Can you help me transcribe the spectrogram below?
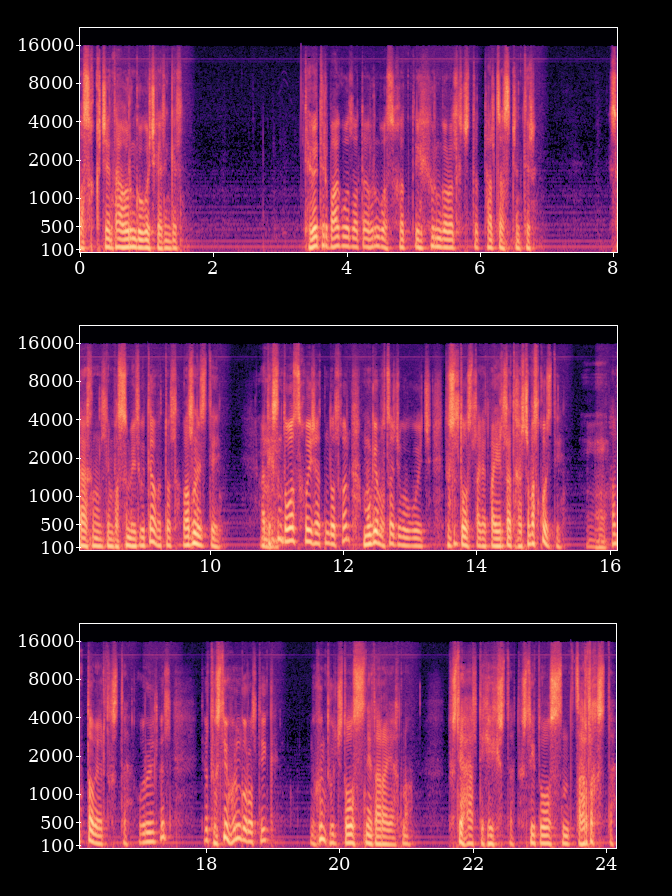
босгох гэж та хөрөнгө өгөөч гэл ингээл. Тэгээд тэр баг бол одоо хөрөнгө босгоход их хөрөнгө оруулагчдад тал зас чинь тэр сайхан юм болсон байлгүй дээ бодвол болно үстэй. А тэгсэн дуусах үе шатанд болохоор мөнгө буцааж өгөөгүй гэж төсөл дууслаа гэдээ баярлаад харж болохгүй үстэй. Хамтдаа баярлах хэрэгтэй. Өөрөөр хэлбэл тэр төслийн хөрөнгө оруулалтыг нөхөн төлж дууссаны дараа яах нь төслийн хаалтыг хийх хэрэгтэй. Төслийг дууссанд зарлах хэрэгтэй.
